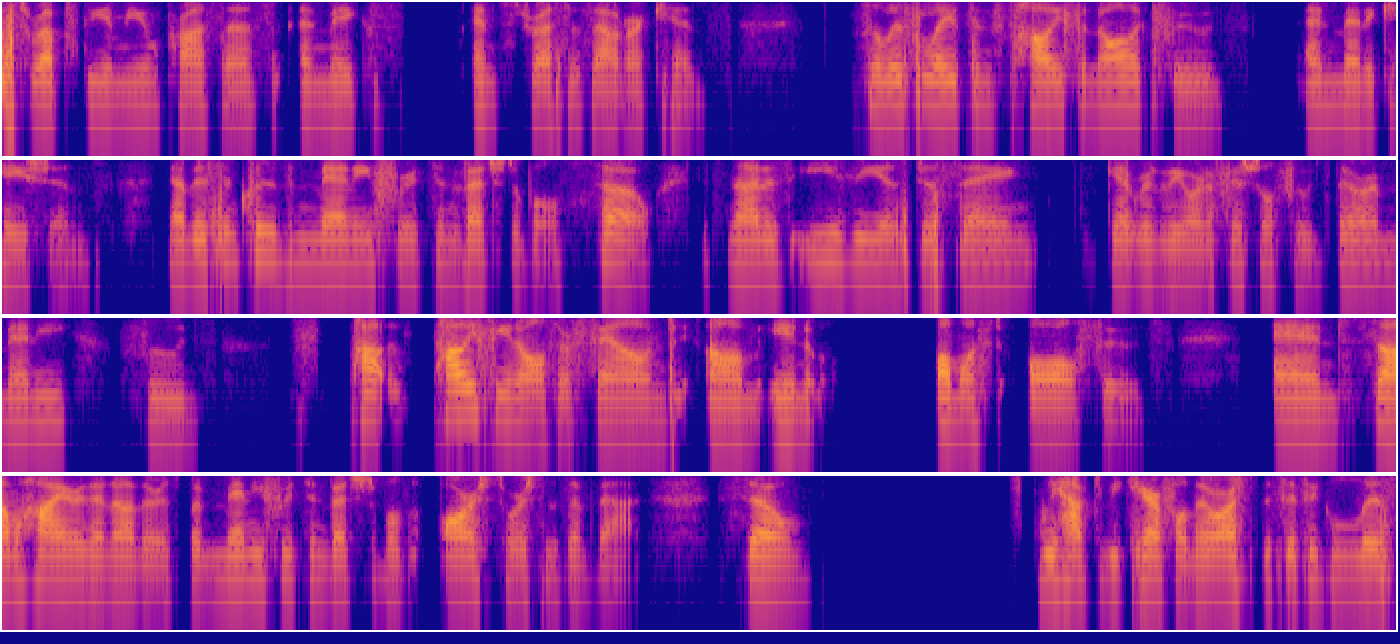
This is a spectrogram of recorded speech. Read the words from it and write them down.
disrupts the immune process, and makes and stresses out our kids. Salicylates and polyphenolic foods and medications Now, this includes many fruits and vegetables. So it's not as easy as just saying, get rid of the artificial foods. There are many foods. polyphenols are found um, in almost all foods and some higher than others, but many fruits and vegetables are sources of that. So we have to be careful. There are specific lists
